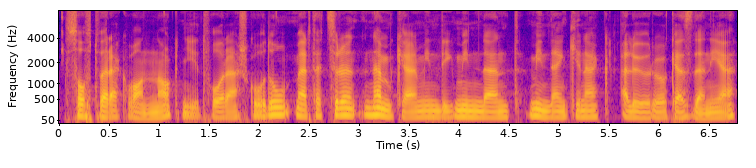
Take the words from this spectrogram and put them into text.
szoftverek vannak, nyílt forráskódú, mert egyszerűen nem kell mindig mindent mindenkinek előről kezdenie,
